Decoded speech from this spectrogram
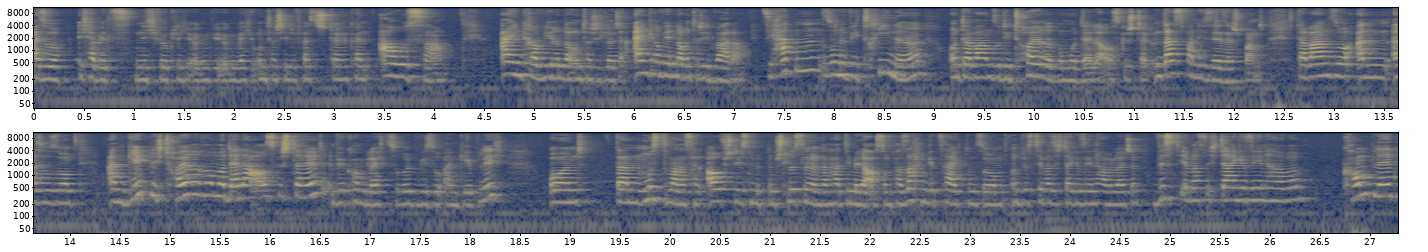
Also ich habe jetzt nicht wirklich irgendwie irgendwelche Unterschiede feststellen können, außer ein gravierender Unterschied, Leute. Ein gravierender Unterschied war da. Sie hatten so eine Vitrine und da waren so die teureren Modelle ausgestellt. Und das fand ich sehr, sehr spannend. Da waren so an, also so angeblich teurere Modelle ausgestellt. Wir kommen gleich zurück, wieso angeblich. Und dann musste man das halt aufschließen mit einem Schlüssel und dann hat die mir da auch so ein paar Sachen gezeigt und so. Und wisst ihr, was ich da gesehen habe, Leute? Wisst ihr, was ich da gesehen habe? Komplett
